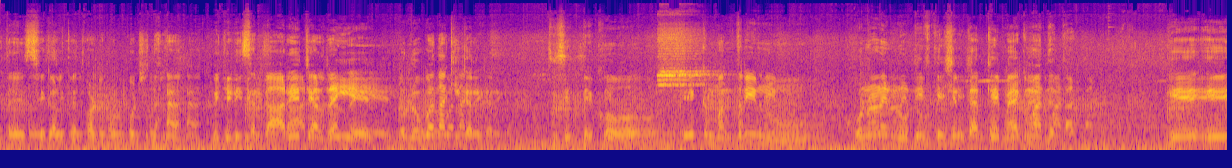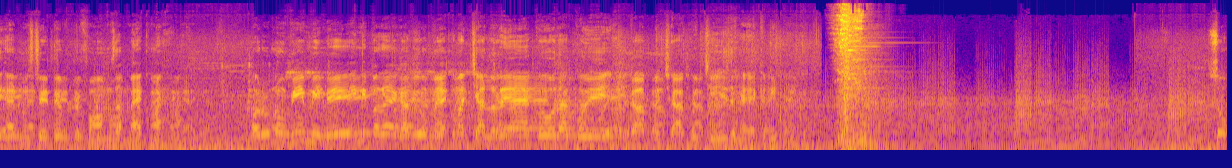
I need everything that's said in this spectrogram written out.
ਮੈਂ ਤਾਂ ਇਸੇ ਗੱਲ ਕਿ ਤੁਹਾਡੇ ਕੋਲ ਪੁੱਛਦਾ ਵੀ ਜਿਹੜੀ ਸਰਕਾਰ ਇਹ ਚੱਲ ਰਹੀ ਹੈ, ਉਹ ਲੋਕਾਂ ਦਾ ਕੀ ਕਰੇਗਾ ਤੁਸੀਂ ਦੇਖੋ, ਇੱਕ ਮੰਤਰੀ ਨੂੰ ਉਹਨਾਂ ਨੇ ਨੋਟੀਫਿਕੇਸ਼ਨ ਕਰਕੇ ਮਹਿਕਮਾ ਦਿੱਤਾ ਕਿ ਇਹ ਐਡਮਿਨਿਸਟ੍ਰੇਟਿਵ ਰਿਫਾਰਮਸ ਦਾ ਮਹਿਕਮਾ ਹੈਗਾ ਔਰ ਉਹਨੂੰ 20 ਮਹੀਨੇ ਇਹ ਨਹੀਂ ਪਤਾ ਹੈਗਾ ਵੀ ਉਹ ਮਹਿਕਮਾ ਚੱਲ ਰਿਹਾ ਹੈ ਕੋਈ ਉਹਦਾ ਕੋਈ ਅੱਗਾ ਪਿੱਛਾ ਕੋਈ ਚੀਜ਼ ਹੈ ਕਿ ਨਹੀਂ ਹੈ। ਸੋ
